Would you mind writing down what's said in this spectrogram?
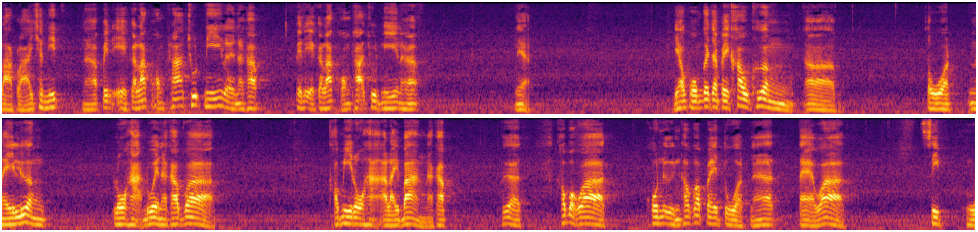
หลากหลายชนิดนะครับเป็นเอกลักษณ์ของพระชุดนี้เลยนะครับ เป็นเอกลักษณ์ของพระชุดนี้นะครับเนี่ยเดี๋ยวผมก็จะไปเข้าเครื่องอตรวจในเรื่องโลหะด้วยนะครับว่า เขามีโลหะอะไรบ้างนะครับ เพื่อเขาบอกว่าคนอื่นเขาก็ไปตรวจนะฮะแต่ว่าสิบหู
